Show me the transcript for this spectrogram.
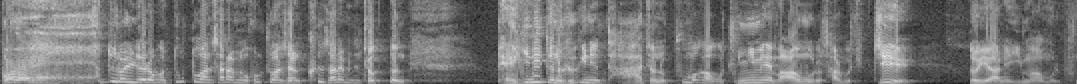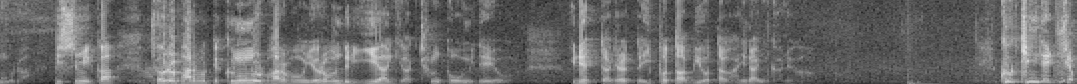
모두를 여러분 뚱뚱한 사람이고 홀쭉한 사람 큰 사람이든 적든 백인이든 흑인이든 다 저는 품어가고 주님의 마음으로 살고 싶지 너희 안에 이 마음을 품으라 믿습니까? 저를 바라볼 때 그 눈으로 바라보면 여러분들이 이해하기가 참 도움이 돼요. 이랬다 저랬다 이뻤다 미웠다가 아니라니까 내가 그 김대중 씨가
